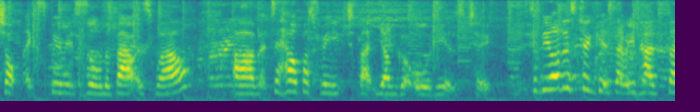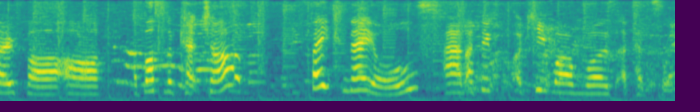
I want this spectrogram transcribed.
shop experience is all about as well, um, to help us reach that younger audience too. So the oddest trinkets that we've had so far are a bottle of ketchup, fake nails, and I think a cute one was a pencil.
